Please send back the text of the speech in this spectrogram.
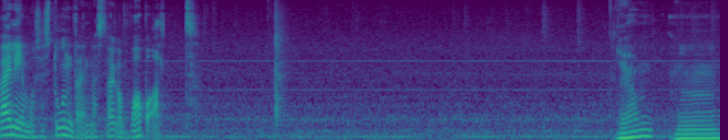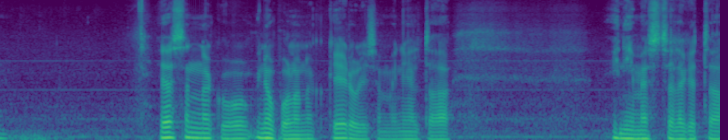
välimuses tunda ennast väga vabalt. jah mm jah, see on nagu, minu puhul on nagu keerulisem või nii-öelda inimestele, keda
